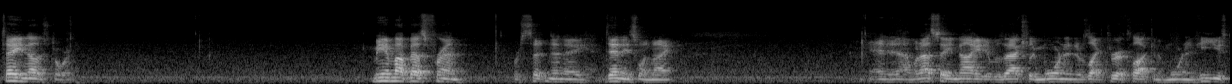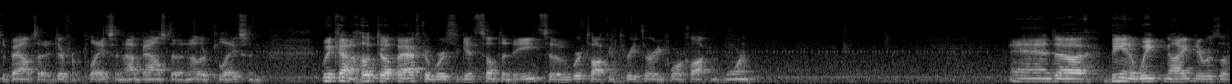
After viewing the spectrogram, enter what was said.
Tell you another story. Me and my best friend were sitting in a Denny's one night. And uh, when I say night, it was actually morning. It was like 3 o'clock in the morning. He used to bounce at a different place, and I bounced at another place. And we kind of hooked up afterwards to get something to eat, so we're talking 3.30, 4 o'clock in the morning. And uh, being a weeknight, there was a,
